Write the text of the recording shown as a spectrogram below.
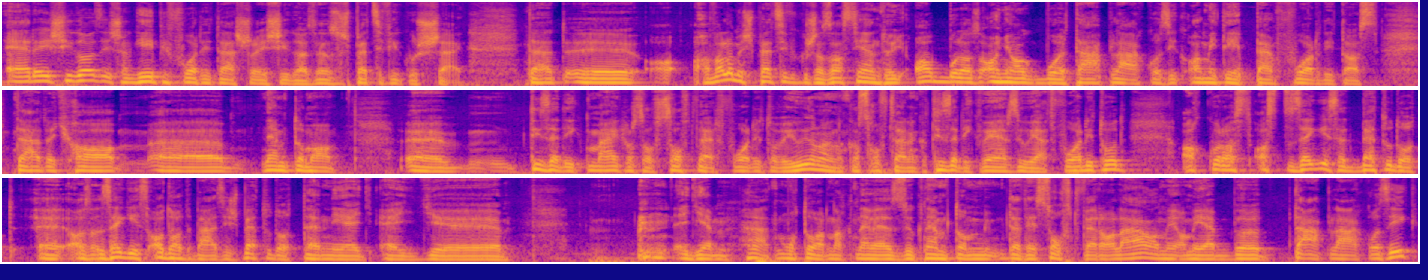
erre is igaz, és a gépi fordításra is igaz, ez a specifikusság. Tehát ha valami specifikus, az azt jelenti, hogy abból az anyagból táplálkozik, amit éppen fordítasz. Tehát, hogyha nem tudom, a tizedik Microsoft szoftvert fordítod, vagy ugyanannak a szoftvernek a tizedik verzióját fordítod, akkor azt, azt az egészet be tudod, az, az egész adatbázis be tudod tenni egy, egy, egy ilyen hát motornak nevezzük, nem tudom, tehát egy szoftver alá, ami, ami ebből táplálkozik,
